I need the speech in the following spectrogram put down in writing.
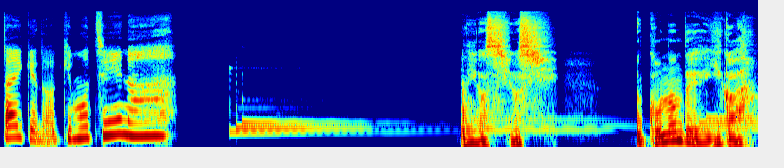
たいけど気持ちいいな。よしよし。こんなんでいいか？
